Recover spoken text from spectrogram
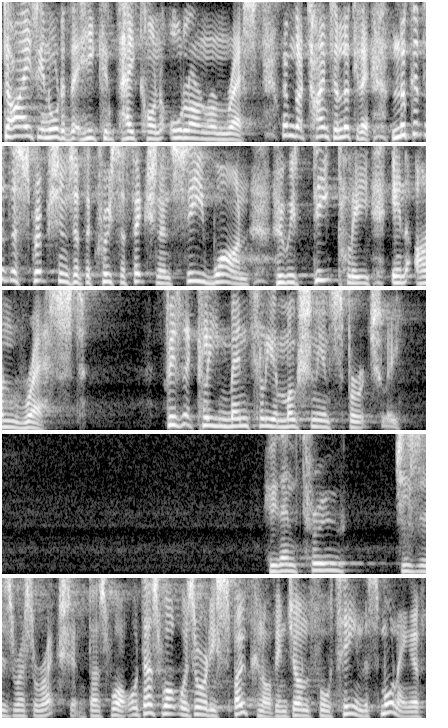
Dies in order that he can take on all our unrest. We haven't got time to look at it. Look at the descriptions of the crucifixion and see one who is deeply in unrest, physically, mentally, emotionally, and spiritually who then through Jesus' resurrection does what? Well, does what was already spoken of in John 14 this morning of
